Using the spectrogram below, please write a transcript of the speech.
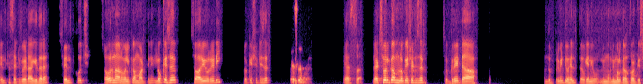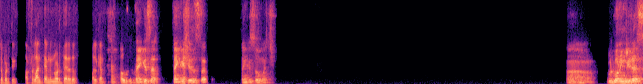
ಹೆಲ್ತ್ ಸರ್ಟಿಫಿಕೇಟ್ ಆಗಿದ್ದಾರೆ. ಸೊ ಹೆಲ್ತ್ ಕೋಚ್ ಸೊ ಅವ್ರನ್ನ ನಾನು ವೆಲ್ಕಮ್ ಮಾಡ್ತೀನಿ. Lokesh sir so are you ready Lokesh Shetty sir yes sir let's welcome Lokesh Shetty sir so great ಒಂದು ಪ್ರಿವೆಂಟಿವ್ ಹೆಲ್ತ್ ಬಗ್ಗೆ ನೀವು ನಿಮ್ಮ ನಿಮ್ಮ ಮೂಲಕ ತೊಗೊಳಕ್ಕೆ ಇಷ್ಟಪಡ್ತೀವಿ. ಆಫ್ಟರ್ ಲಾಂಗ್ ಟೈಮ್ ನೀವು ನೋಡ್ತಾ ಇರೋದು welcome thank you sir thank you sir thank you so much good morning leaders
